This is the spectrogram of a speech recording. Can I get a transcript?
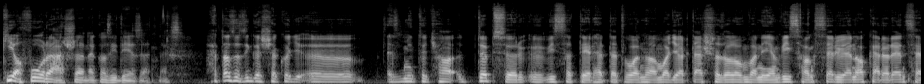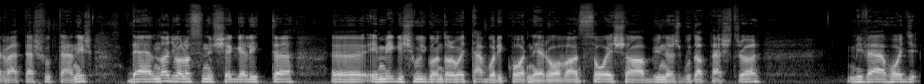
ki a forrása ennek az idézetnek? Hát az az igazság, hogy ö, ez mint hogyha többször visszatérhetett volna a magyar társadalomban ilyen vízhangszerűen, akár a rendszerváltás után is, de nagy valószínűséggel itt ö, én mégis úgy gondolom, hogy tábori Kornélról van szó, és a bűnös Budapestről, mivel hogy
